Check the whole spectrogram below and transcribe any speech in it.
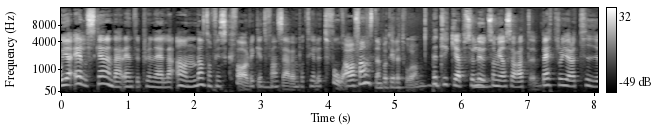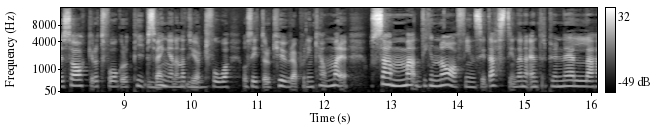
Och jag älskar den där entreprenöriella andan som finns kvar, vilket fanns även på Tele2. Ja, fanns den på Tele2? Det tycker jag absolut. Som jag sa, att bättre att göra tio saker och två går åt pipsvängen än att du gör två och sitter och kurar på din kammare. Och samma DNA finns i Dustin, den här entreprenöriella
